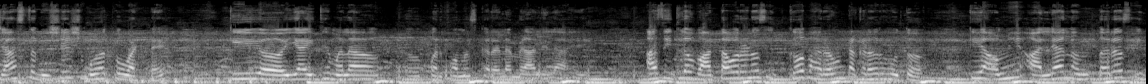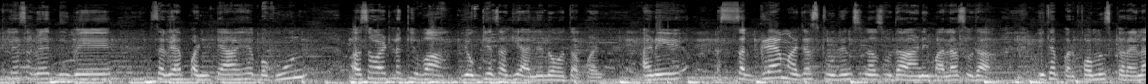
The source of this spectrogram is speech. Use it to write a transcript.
जास्त विशेष महत्त्व वाटतं आहे की या इथे मला परफॉर्मन्स करायला मिळालेला आहे. आज इथलं वातावरणच इतकं भारावून टाकणारं होतं की आम्ही आल्यानंतरच इथले सगळे दिवे सगळ्या पणत्या हे बघून असं वाटलं की वा योग्य जागी आलेलो आहोत आपण. आणि सगळ्या माझ्या स्टुडंट्सना सुद्धा आणि मला सुद्धा इथे परफॉर्मन्स करायला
